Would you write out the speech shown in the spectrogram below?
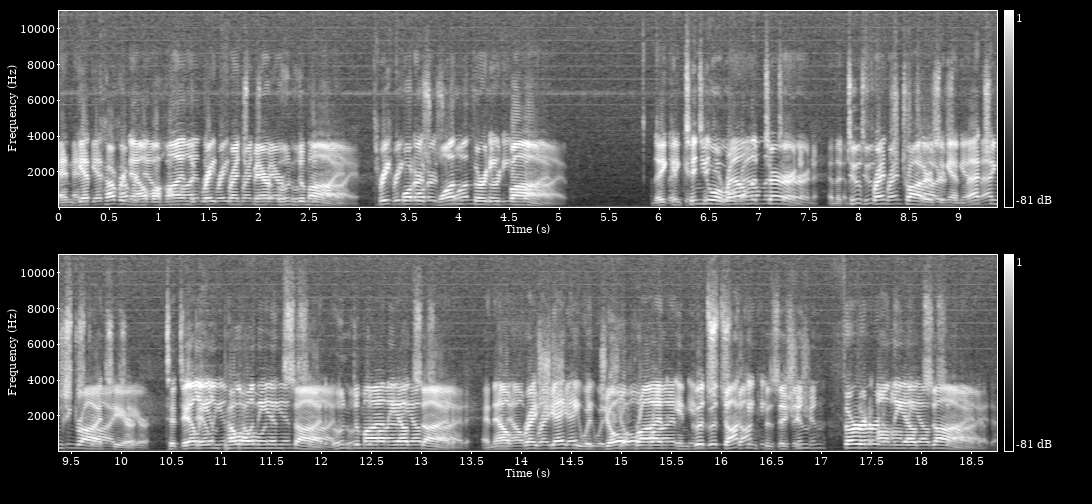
and get cover now behind the great French mare Une de Mai. Three quarters, 135. They continue around the turn, and the two French trotters again matching strides here. Tidalium Pelo on the inside, Une de Mai on the outside, and now Fresh Yankee with Joe O'Brien in good stalking position, third on the outside.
